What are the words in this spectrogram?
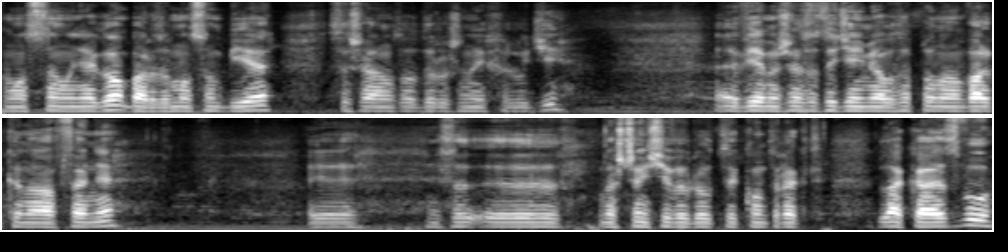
mocna u niego, bardzo mocno bije. Słyszałem to od różnych ludzi. E, Wiemy, że za tydzień miał zaplanowaną walkę na Afenie. E, jest, e, Na szczęście wybrał ten kontrakt dla KSW.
